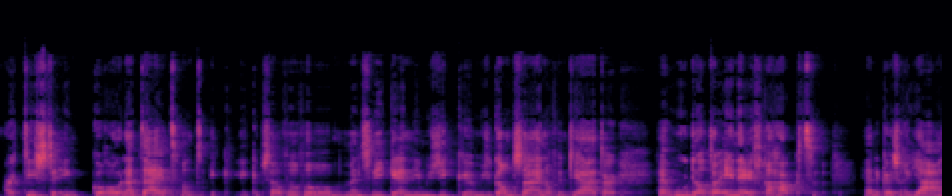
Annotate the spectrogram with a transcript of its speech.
artiesten in coronatijd. Want ik, ik heb zelf heel veel mensen die ik ken die muziek, uh, muzikant zijn of in theater. Hè, hoe dat erin heeft gehakt. Hè, dan kan je zeggen, ja,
